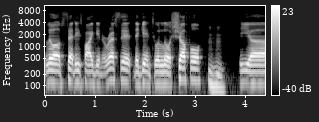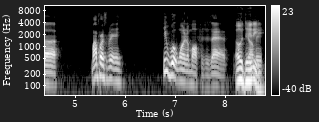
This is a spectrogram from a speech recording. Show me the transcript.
A little upset that he's probably getting arrested. They get into a little shuffle. Mm-hmm. He, uh, my person, man, he whooped one of them officers' ass. Oh, You know did I he? mean?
